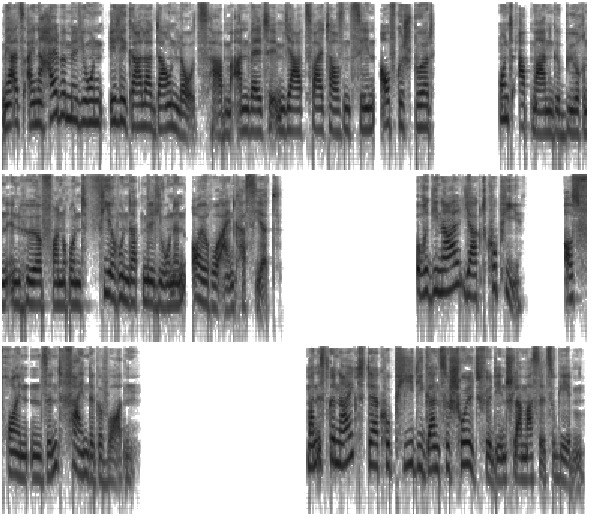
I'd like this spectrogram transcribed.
Mehr als eine halbe Million illegaler Downloads haben Anwälte im Jahr 2010 aufgespürt und Abmahngebühren in Höhe von rund 400 Millionen Euro einkassiert. Original jagt Kopie. Aus Freunden sind Feinde geworden. Man ist geneigt, der Kopie die ganze Schuld für den Schlamassel zu geben.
